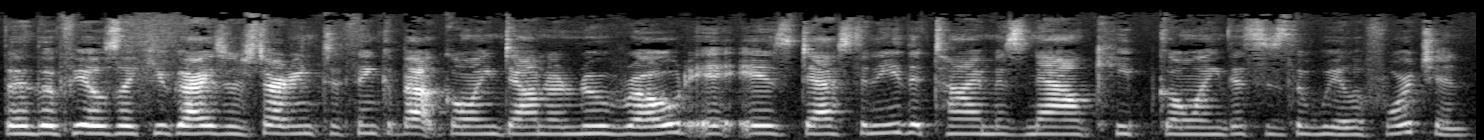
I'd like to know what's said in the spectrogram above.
That it feels like you guys are starting to think about going down a new road. It is destiny. The time is now. Keep going. This is the Wheel of Fortune.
